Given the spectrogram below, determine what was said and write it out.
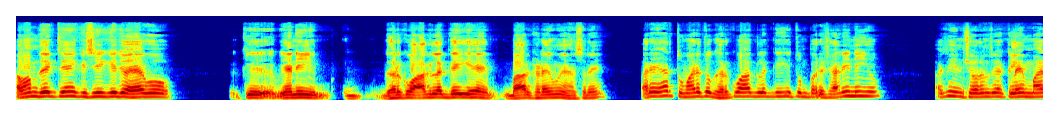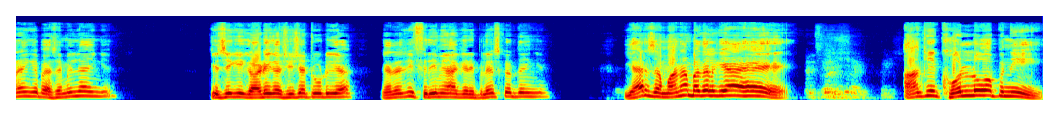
اب ہم دیکھتے ہیں کسی کے جو ہے وہ کہ یعنی گھر کو آگ لگ گئی ہے، باہر کھڑے ہوئے ہنس رہے ہیں۔ ارے یار، تمہارے تو گھر کو آگ لگ گئی ہے، تم پریشانی نہیں ہو۔ اچھا انشورنس کا کلیم ماریں گے، پیسے مل جائیں گے۔ کسی کی گاڑی کا شیشہ ٹوٹ گیا، کہتے جی فری میں آ کے ریپلیس کر دیں گے۔ یار، زمانہ بدل گیا ہے۔ آنکھیں کھول لو اپنی۔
